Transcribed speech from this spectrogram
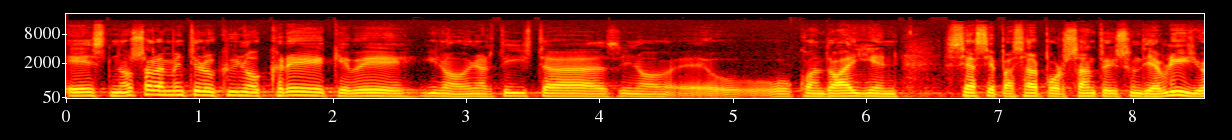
es no solamente lo que uno cree que ve you en artistas, eh, o, cuando alguien se hace pasar por santo y es un diablillo.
